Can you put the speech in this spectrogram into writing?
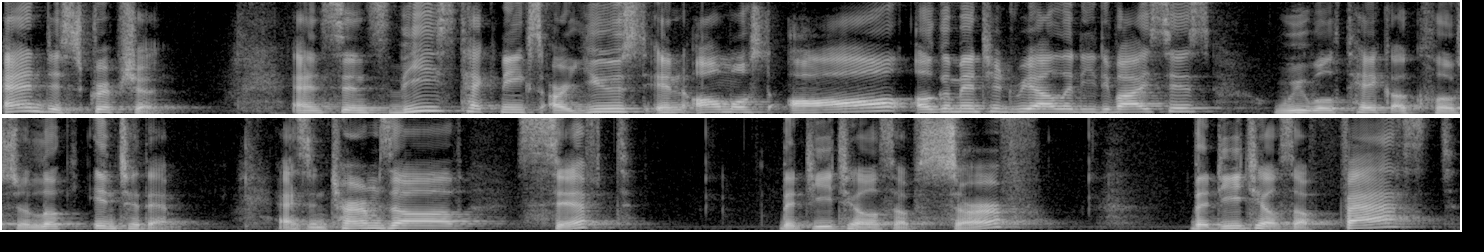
and description. And since these techniques are used in almost all augmented reality devices, we will take a closer look into them. As in terms of SIFT, the details of SURF, the details of FAST,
